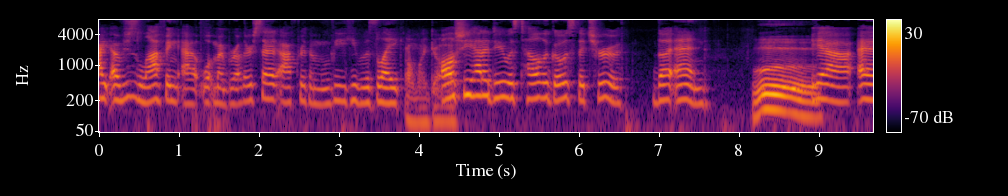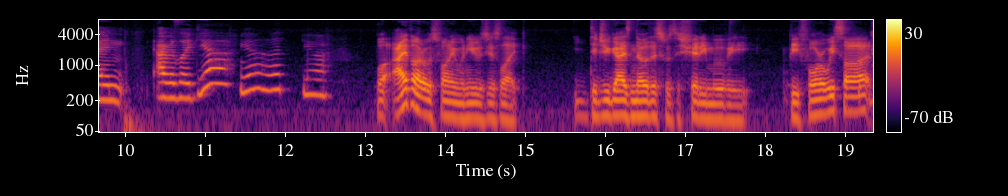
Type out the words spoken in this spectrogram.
I, I was just laughing at what my brother said after the movie. He was like, Oh my god. all she had to do was tell the ghost the truth. The end. Ooh. Yeah, and I was like, yeah, yeah, that, yeah. Well, I thought it was funny when he was just like, "Did you guys know this was a shitty movie before we saw it?"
